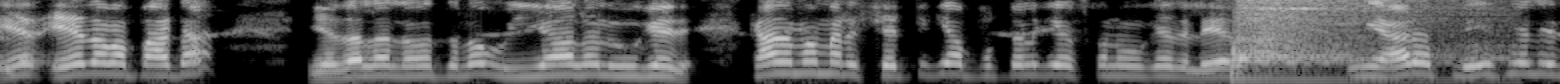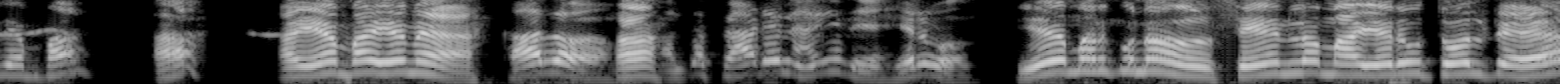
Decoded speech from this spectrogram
ఏ- ఏదమ్మా పాట? ఎదల లోతులో ఉయ్యాలలు ఊగేది కాదమ్మా మరి చెట్టుకి ఆ పుట్టలకి వేసుకొని ఊగేది లేదా? నీ ఆడ ప్లేసే లేదేంపా? ఆ? ఆ, ఏం బా ఏమే? కాదు ఆ. అంత పేడేనా ఇది ఎరువు? ఏమనుకున్నావు? సేన్లో మా ఎరువు తోలితే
